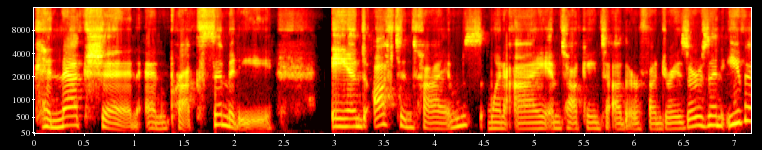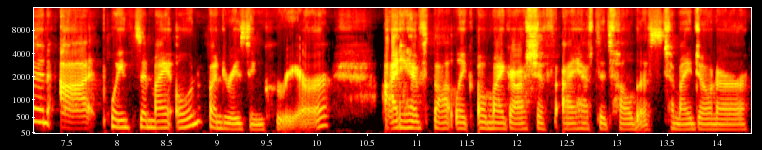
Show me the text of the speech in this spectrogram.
connection and proximity. And oftentimes, when I am talking to other fundraisers, and even at points in my own fundraising career, I have thought, like, oh my gosh, if I have to tell this to my donor,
